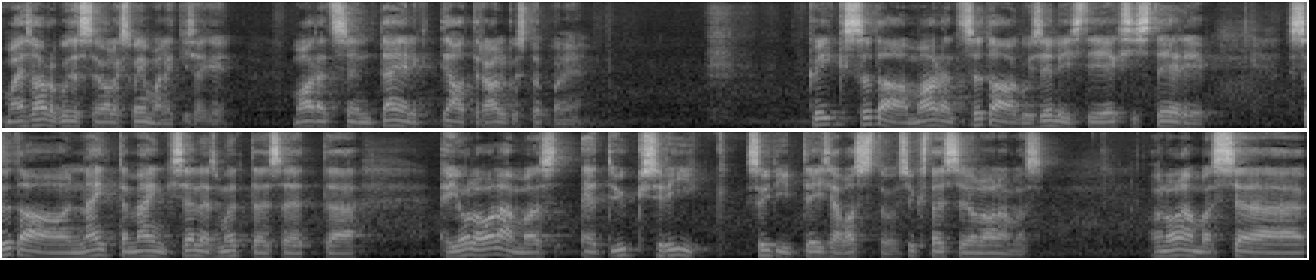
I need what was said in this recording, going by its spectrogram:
ma ei saa aru, kuidas see oleks võimalik isegi. ma arvan, et see on täielik teatri algust lõpuni. kõik sõda, ma arvan, et sõda kui sellist ei eksisteeri. sõda on näitemäng selles mõttes, et äh, ei ole olemas, et üks riik sõdib teise vastu, sihukest asja ei ole olemas. on olemas äh,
